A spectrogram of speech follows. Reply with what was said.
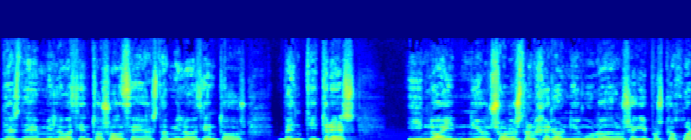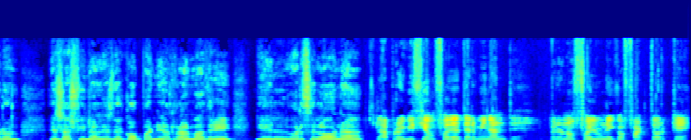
desde 1911 hasta 1923 y no hay ni un solo extranjero en ninguno de los equipos que jugaron esas finales de Copa, ni el Real Madrid, ni el Barcelona. La prohibición fue determinante, pero no fue el único factor que,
